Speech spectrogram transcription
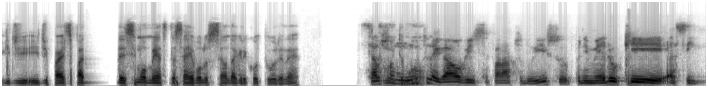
e de, e de participar desse momento, dessa revolução da agricultura, né? Celso, muito, muito legal ouvir você falar tudo isso. Primeiro que, assim,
